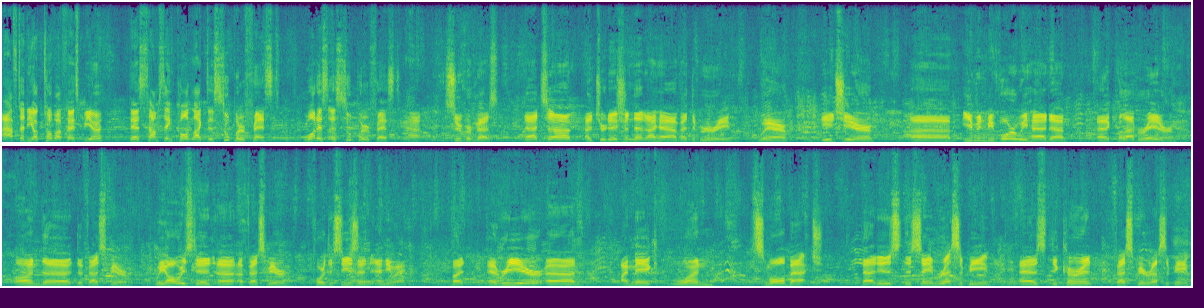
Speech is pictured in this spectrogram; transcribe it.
after the Oktoberfest beer, there's something called like the Superfest. What is a Superfest? Yeah, Superfest. That's uh, a tradition that I have at the brewery where each year, uh, even before we had a, a, collaborator on the, the fest beer, we always did a, a fest beer for the season anyway. But every year, uh, I make one small batch that is the same recipe as the current fest beer recipe,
